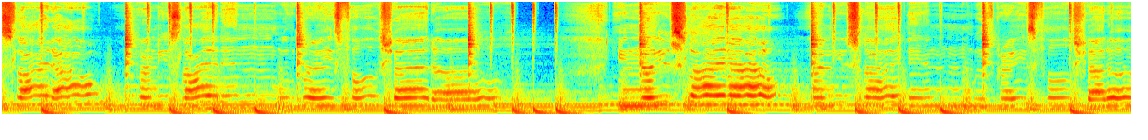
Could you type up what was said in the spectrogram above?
slide out and you slide in with graceful shadow. You know you slide out and you slide in with graceful shadow.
